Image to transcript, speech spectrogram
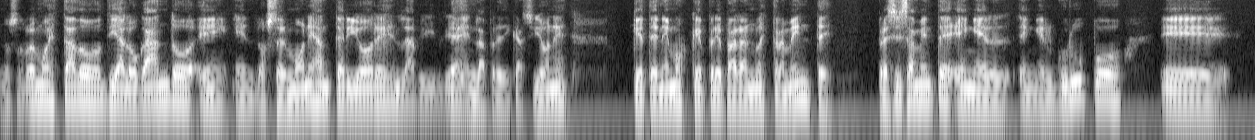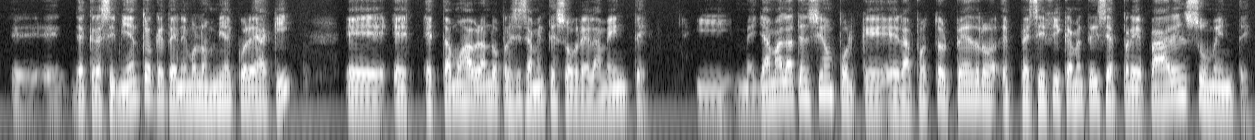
nosotros hemos estado dialogando en, los sermones anteriores, en la Biblia, en las predicaciones, que tenemos que preparar nuestra mente. Precisamente en el, en el grupo eh, eh, de crecimiento que tenemos los miércoles aquí, eh, estamos hablando precisamente sobre la mente. Y me llama la atención porque el apóstol Pedro específicamente dice, preparen su mente.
